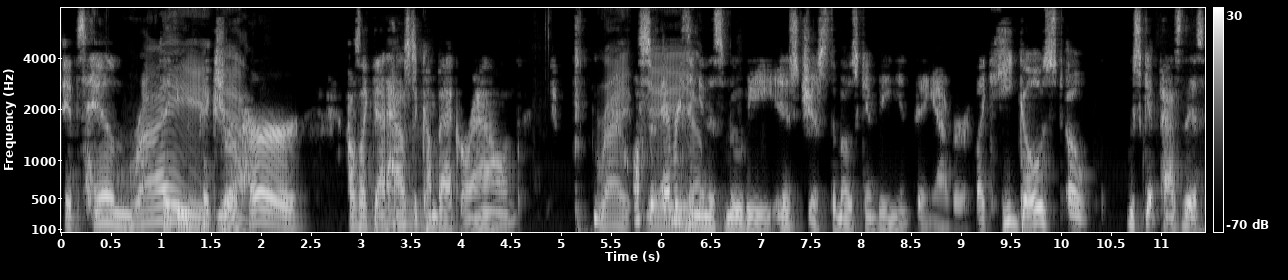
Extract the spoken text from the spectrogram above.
It's him right. taking a picture of her. I was like, that has to Mm. come back around. Right. Also, everything in this movie is just the most convenient thing ever. Like he goes, oh, we skip past this.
